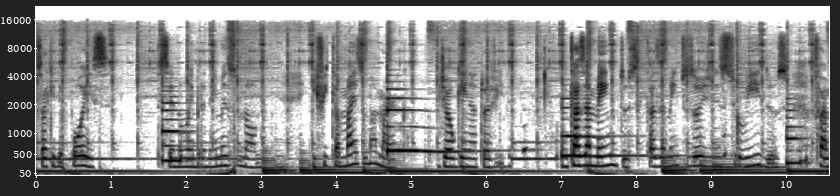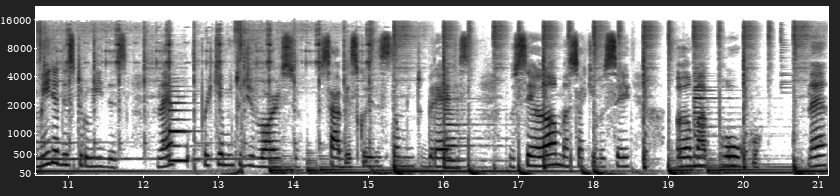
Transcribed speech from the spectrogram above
Só que depois você não lembra nem mais o nome e fica mais uma marca de alguém na tua vida. Em casamentos, casamentos hoje destruídos, família destruídas, né? Porque é muito divórcio, sabe? As coisas estão muito breves. Você ama, só que você ama pouco, né?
